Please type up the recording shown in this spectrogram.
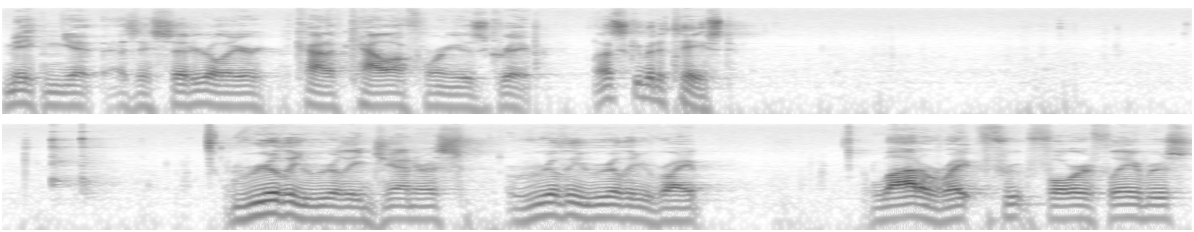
making it, as I said earlier, kind of California's grape. Let's give it a taste. Really, really generous, really, really ripe. A lot of ripe fruit forward flavors.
